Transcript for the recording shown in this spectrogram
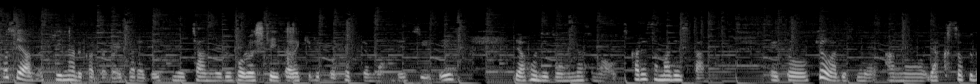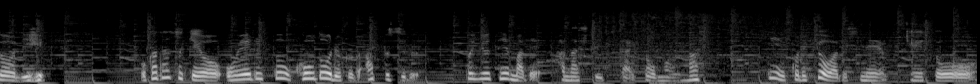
もしあの気になる方がいたらですね、チャンネルフォローしていただけるととっても嬉しいです。では本日も皆様お疲れ様でした。えっと、今日はですね、あの、約束通り、お片付けを終えると行動力がアップするというテーマで話していきたいと思います。で、これ今日はですね、えっ、ー、と、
